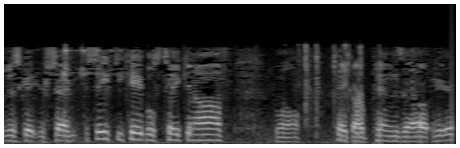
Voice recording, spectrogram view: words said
You'll just get your safety cables taken off. We'll take our pins out here.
